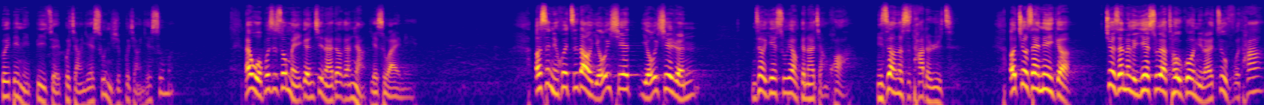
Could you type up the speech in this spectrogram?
规定你闭嘴不讲耶稣，你就不讲耶稣吗？来，我不是说每一个人进来都要跟他讲耶稣爱你，而是你会知道有一些有一些人，你知道耶稣要跟他讲话，你知道那是他的日子，而就在那个就在那个耶稣要透过你来祝福他。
